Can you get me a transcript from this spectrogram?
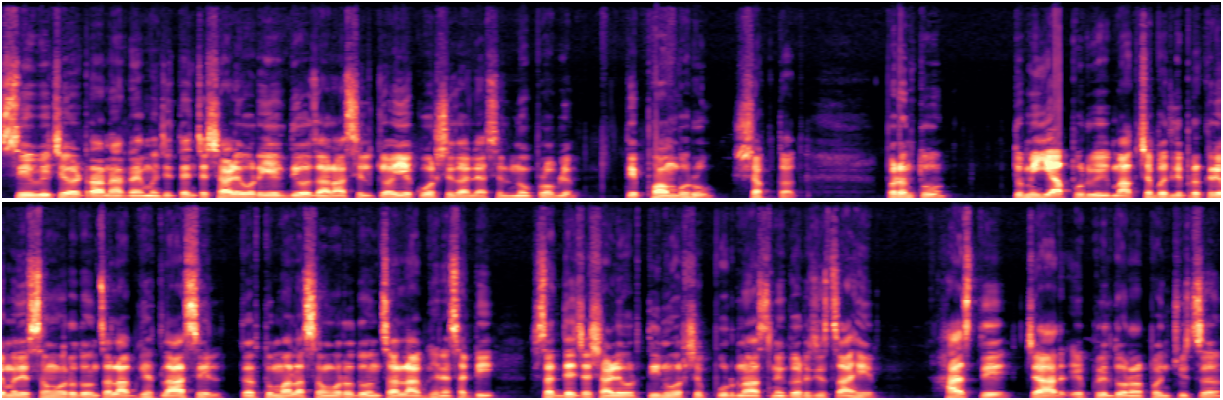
सेवेची अट राहणार नाही. म्हणजे त्यांच्या शाळेवर एक दिवस झाला असेल किंवा एक वर्ष झाले असेल नो प्रॉब्लेम ते फॉर्म भरू शकतात. परंतु तुम्ही यापूर्वी मागच्या बदली प्रक्रियेमध्ये संवर्ग दोनचा लाभ घेतला असेल तर तुम्हाला संवर्ग दोनचा लाभ घेण्यासाठी सध्याच्या शाळेवर तीन वर्ष पूर्ण असणे गरजेचं आहे. हाच ते चार एप्रिल दोन हजार पंचवीसचं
